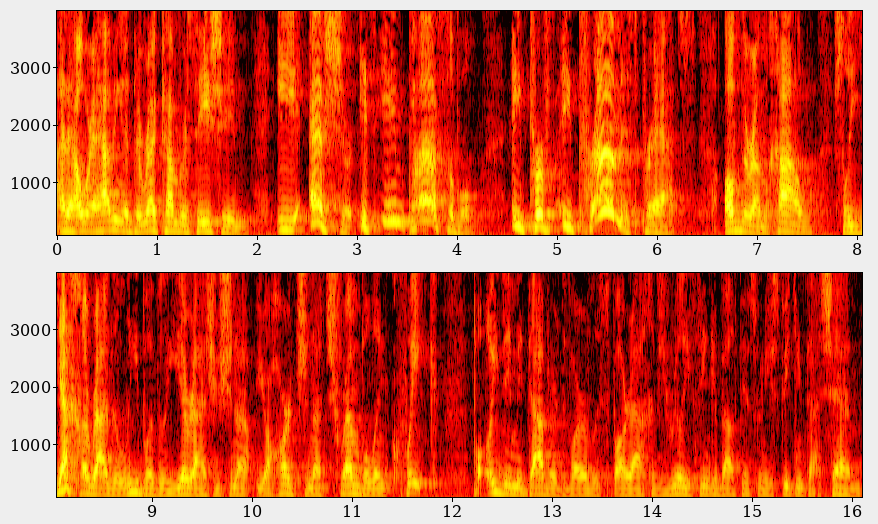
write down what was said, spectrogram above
and how we're having a direct conversation, it's impossible, a, perf- a promise perhaps, of the Ramchal, you should not, your heart should not tremble and quake if you really think about this when you're speaking to Hashem,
